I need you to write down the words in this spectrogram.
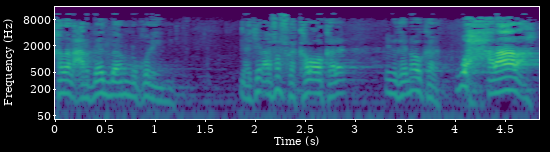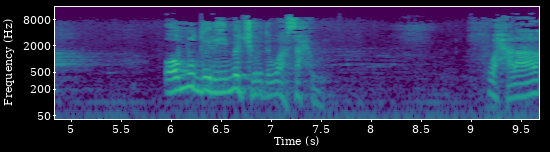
Hadal carbeed baanu noqonaynin. Laakiin afafka kale oo kale iminka inoo kale wax xalaal ah oo mudirhi ma jiro de waa sax wey wax xalaala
